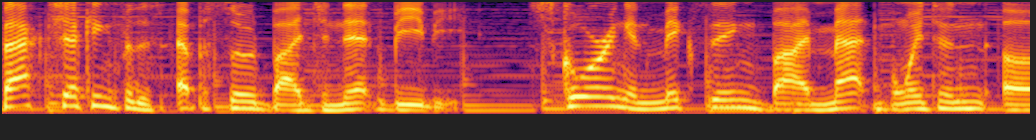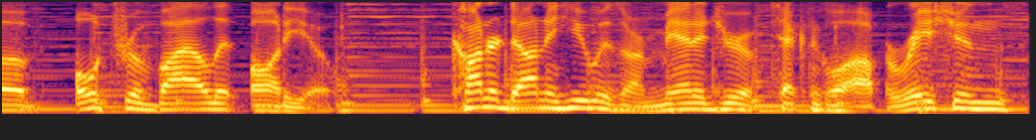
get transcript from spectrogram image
Fact checking for this episode by Jeanette Beebe. Scoring and mixing by Matt Boynton of Ultraviolet Audio. Connor Donahue is our manager of technical operations.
